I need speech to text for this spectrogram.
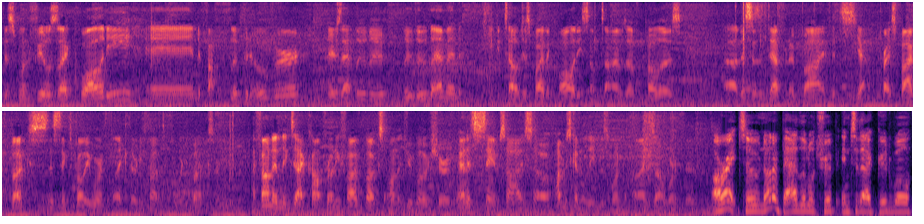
This one feels like quality. And if I flip it over, there's that Lulu. Lululemon. You can tell just by the quality sometimes of polos. Uh, this is a definite buy. If it's, yeah, price five bucks, this thing's probably worth like 35 to 40 bucks right here. I found an exact comp for only five bucks on the Girbaud shirt, and it's the same size, so I'm just gonna leave this one behind. It's not worth it. All right, so not a bad little trip into that Goodwill.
